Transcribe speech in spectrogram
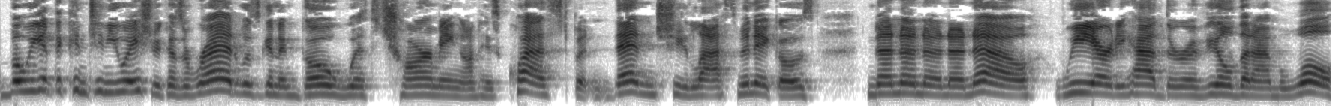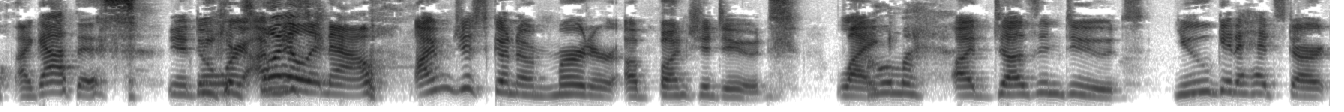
But we get the continuation because Red was going to go with Charming on his quest, but then she last minute goes, "No, no, no, no, no! We already had the reveal that I'm a wolf. I got this. yeah, don't can worry. spoil I'm just, it now." I'm just gonna murder a bunch of dudes, like oh my! a dozen dudes. You get a head start.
